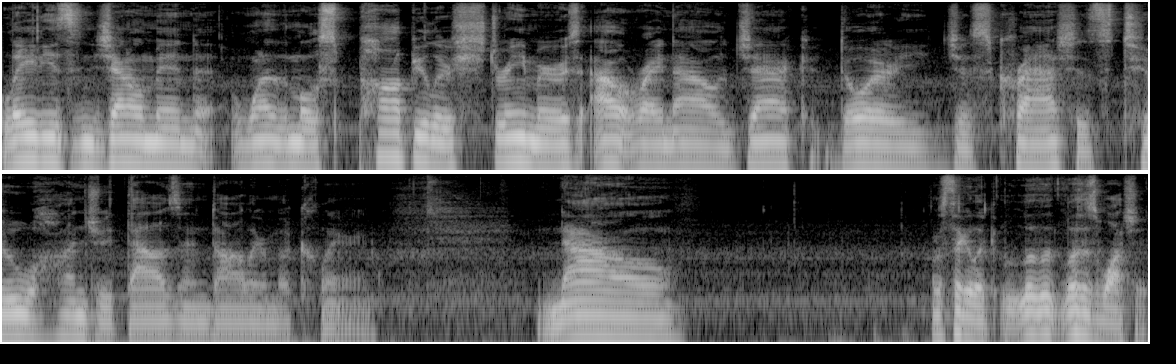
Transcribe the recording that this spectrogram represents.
Ladies and gentlemen, one of the most popular streamers out right now, Jack Doherty, just crashed his $200,000 McLaren. Now, let's take a look. Let's just watch it.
